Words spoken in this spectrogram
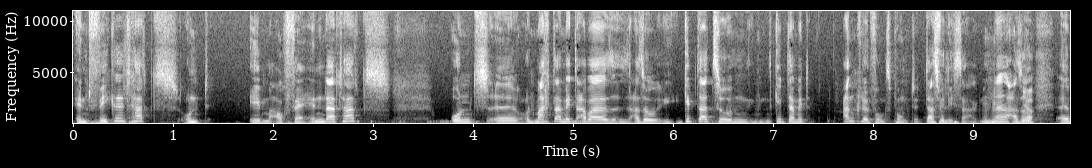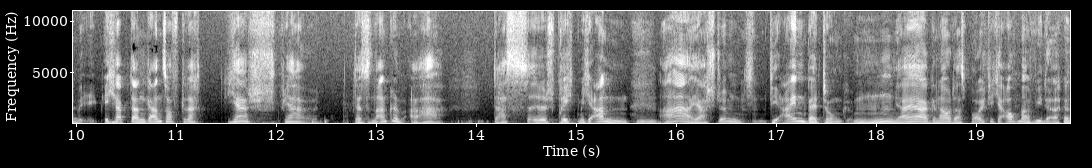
entwickelt hat und eben auch verändert hat und, äh, und macht damit aber, also gibt dazu, gibt damit Anknüpfungspunkte, das will ich sagen. Mhm. Ne? Also ja. äh, ich habe dann ganz oft gedacht, ja, ja, das ist ein Anknüpfungspunkt. Aha, das äh, spricht mich an. Mhm. Ah, ja, stimmt. Die Einbettung. Mhm, ja, ja, genau, das bräuchte ich auch mal wieder.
